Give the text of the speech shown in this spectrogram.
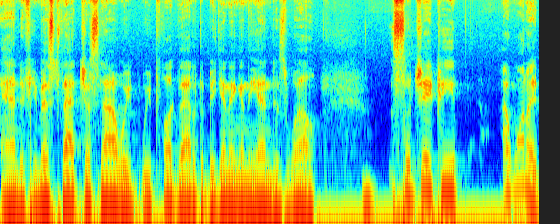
And if you missed that just now, we we plug that at the beginning and the end as well. So JP, I want to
